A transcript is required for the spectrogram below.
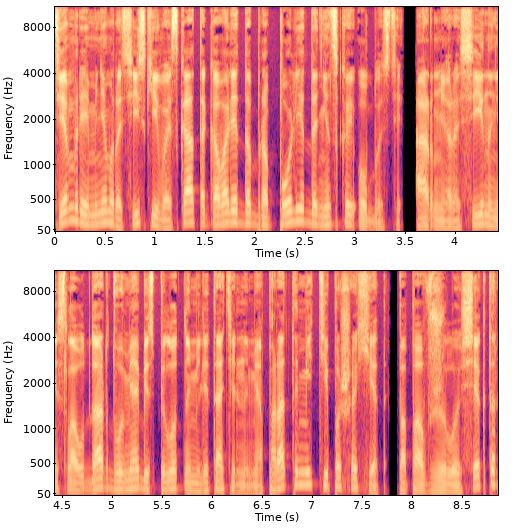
Тем временем российские войска атаковали Доброполье Донецкой области. Армия России нанесла удар двумя беспилотными летательными аппаратами типа «Шахет». Попав в жилой сектор,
